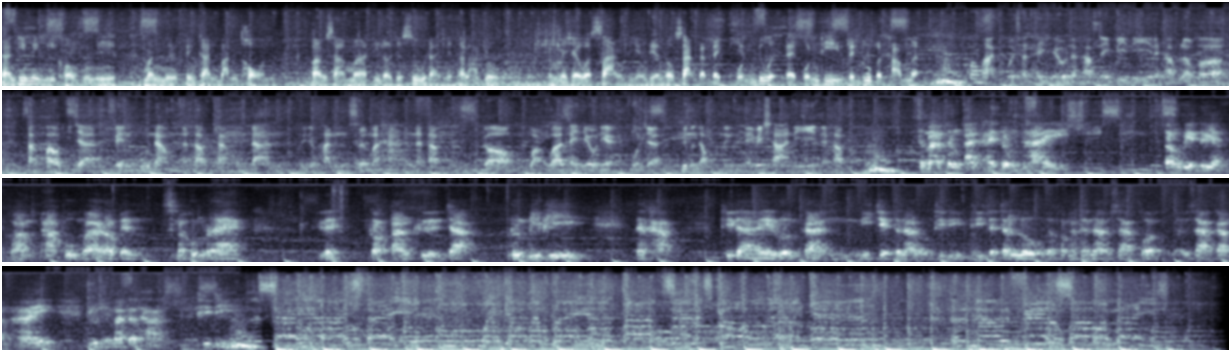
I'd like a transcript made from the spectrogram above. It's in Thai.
การที่ไม่มีของพวกนี้มันเหมือนเป็นการบั่นทอน ความสามารถที่เราจะสู้ได้ในตลาดโลกมันไม่ใช่ว่าสร้างเพียงอย่างเดียวต้องสร้างแบบได้ผลด้วยได้ผลที่เป็นรูปธรรมอะเป้าหมายของบริษัทไทยเฮลนะครับในปีนี้นะครับเราก็ตั้งเป้าที่จะเป็นผู้นำนะครับทางด้านผลิตภัณฑ์เสริมอาหารนะครับ ก็หวังว่าไทยเฮลเนี่ยควรจะขึ้นอันดับหนึ่งในไม่ช้านี้นะครับ สมาคมการขายตรงไทย ต้องเรียนด้วยอย่างความภาคภูมิว่าเราเป็นสมาคมแรกที่ได้ก่อตั้งขึ้นจากรุ่นพี่ๆนะครับ ที่ได้ร่วมกันมีเจตนารมณ์ที่ดีที่จะจันโลงแล้วก็พัฒนาอุตสาหกรรมอุตสาหกรรมให้อยู่ในมาตรฐานที่ดี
